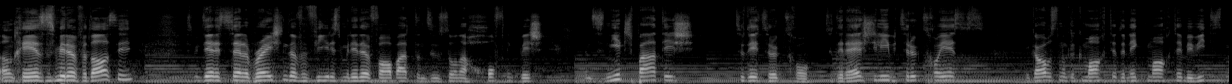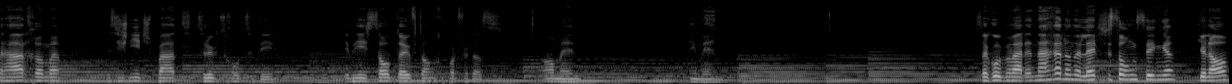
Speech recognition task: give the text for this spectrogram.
Danke, Jesus, dass wir dürfen da sein dass wir diese Celebration dürfen dass wir dir dürfen anbeten und du so eine Hoffnung bist. Und es nie zu spät ist, zu dir zurückzukommen. Zu der ersten Liebe zurückzukommen, Jesus. Egal, was wir gemacht haben oder nicht gemacht haben, wie weit wir herkommen, es ist nie zu spät, zurückzukommen zu dir. Ich bin dir so tief dankbar für das. Amen. Amen. So gut, wir werden nachher noch einen letzten Song singen. Genau.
